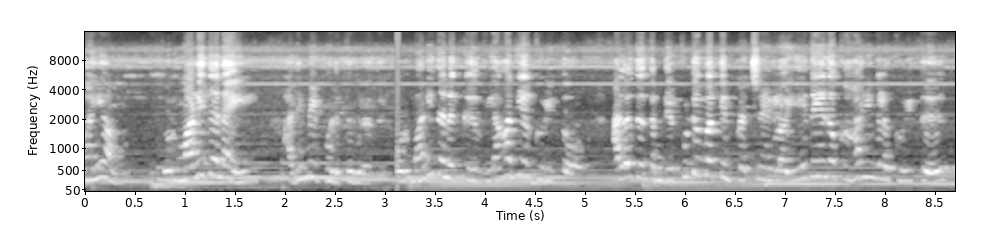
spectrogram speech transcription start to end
பயம் ஒரு மனிதனை அடிமைப்படுத்துகிறது. ஒரு மனிதனுக்கு வியாதியை குறித்தோ அல்லது தன்னுடைய குடும்பத்தின் பிரச்சனைகளோ ஏதேதோ காரியங்களை குறித்து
